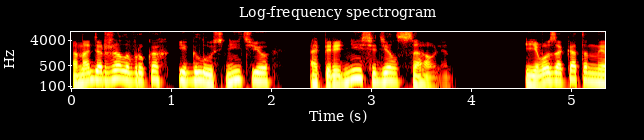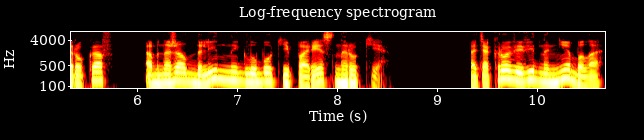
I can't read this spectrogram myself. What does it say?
Она держала в руках иглу с нитью, а перед ней сидел Саулин. Его закатанный рукав обнажал длинный глубокий порез на руке. Хотя крови видно не было,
